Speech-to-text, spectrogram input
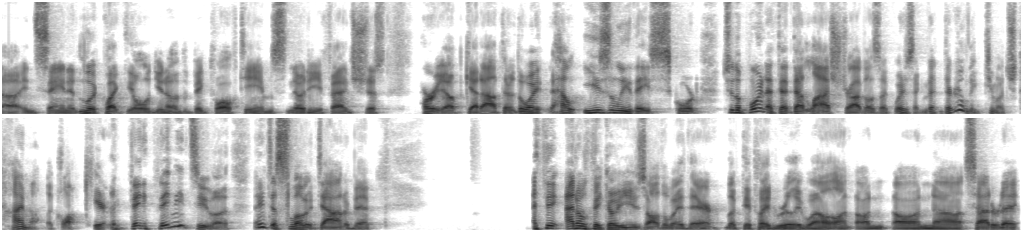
uh, insane. It looked like the old, you know, the Big 12 teams, no defense, just hurry up, get out there. The way how easily they scored to the point at that, that last drive, I was like, wait a second, they're going to leave too much time on the clock here. Like they, they need to uh, they need to slow it down a bit. I think I don't think OU's all the way there. Look, they played really well on on on uh, Saturday.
